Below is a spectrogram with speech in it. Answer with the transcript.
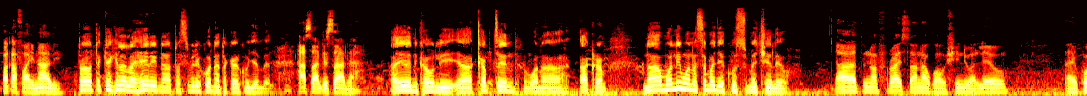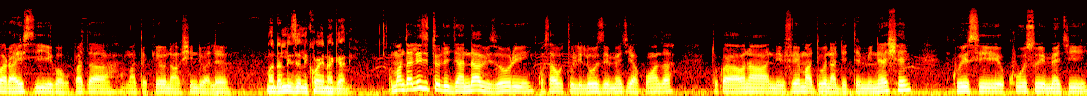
mpaka fainali. Tutawatakia kila la heri na tutasubiri kuona atakayokuja mbele. Asante sana. Hiyo ni kauli ya captain bwana Akram. Na mwalimu anasemaje kuhusu mechi ya leo? Ah, tunafurahi sana kwa ushindi wa leo. Haikuwa rahisi kwa kupata matokeo na ushindi wa leo. Maandalizi yalikuwa aina gani? Maandalizi tulijiandaa vizuri kwa sababu tuliluzi mechi ya kwanza, tukaona ni vyema tuwe na determination kuhisi kuhusu mechi.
